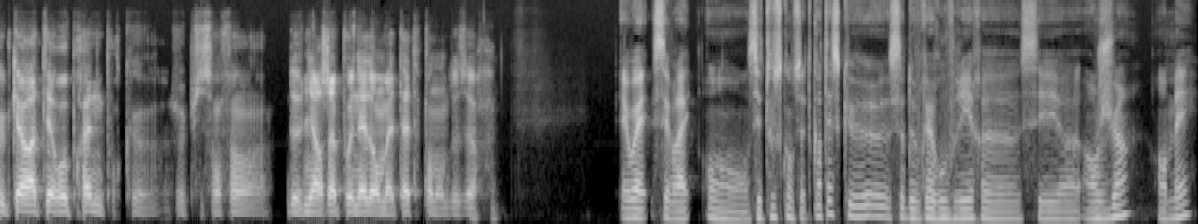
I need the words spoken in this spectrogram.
le karaté reprenne pour que je puisse enfin devenir japonais dans ma tête pendant deux heures. Et ouais, c'est vrai. C'est tout ce qu'on souhaite. Quand est-ce que ça devrait rouvrir? Euh, C'est euh, en juin? En mai?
